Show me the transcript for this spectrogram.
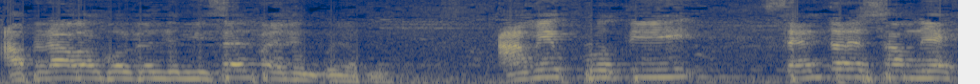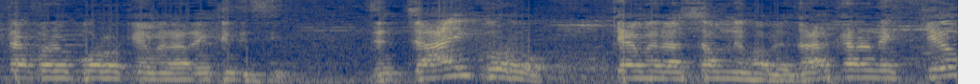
আপনারা আবার বলবেন যে মিসাইল পাইলেন কই আপনি? আমি প্রতি সেন্টারের সামনে একটা করে বড় ক্যামেরা রেখে দিছি। যে যাই করো, ক্যামেরার সামনে হবে। যার কারণে কেউ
